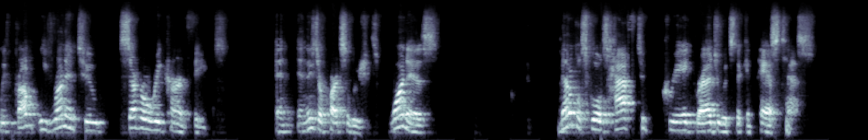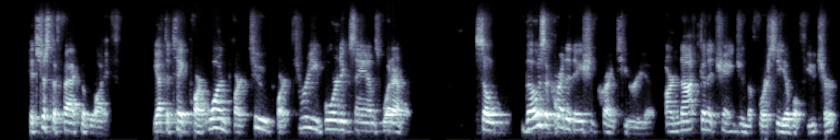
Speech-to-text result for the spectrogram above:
we've probably we've run into several recurrent themes. And, and these are part solutions. One is medical schools have to create graduates that can pass tests. It's just a fact of life. You have to take part one, part two, part three, board exams, whatever. So those accreditation criteria are not going to change in the foreseeable future.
